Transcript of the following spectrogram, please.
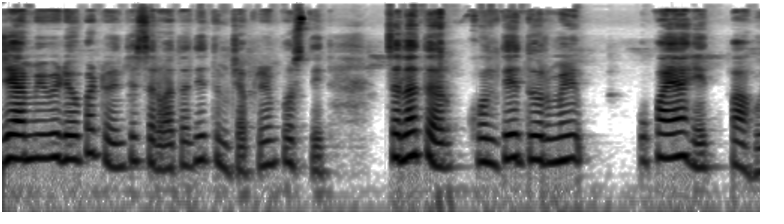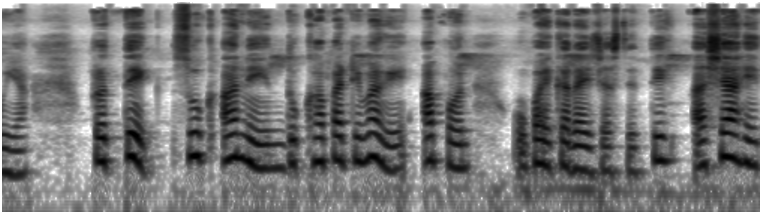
जे आम्ही व्हिडिओ पाठवेन ते सर्वात आधी तुमच्यापर्यंत पोचतील चला तर कोणते दुर्मिळ उपाय आहेत पाहूया. प्रत्येक सुख आणि दुःखापाठीमागे आपण उपाय करायचे असते. ते असे आहेत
